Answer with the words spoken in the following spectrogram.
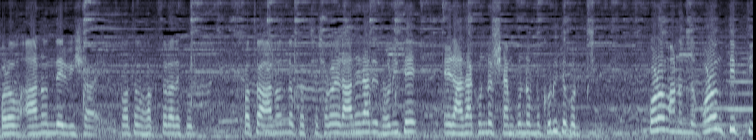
পরম আনন্দের বিষয়। কত ভক্তরা দেখুন। কত আনন্দ করছে। সকলে রাধে রাধে ধ্বনিতে এই রাধাকুণ্ড, শ্যামকুণ্ড মুখরিত করছে। পরম আনন্দ, পরম তৃপ্তি।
